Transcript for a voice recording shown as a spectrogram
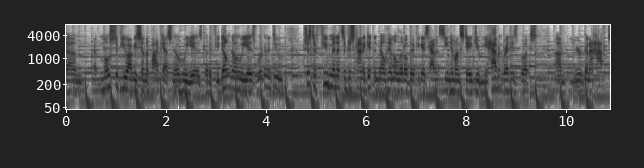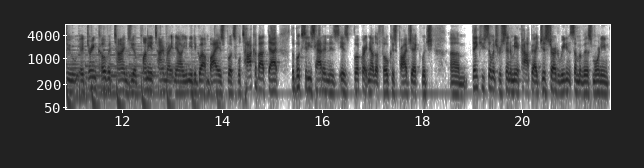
Um, most of you, obviously, on the podcast know who he is, but if you don't know who he is, we're going to do just a few minutes of just kind of getting to know him a little bit. If you guys haven't seen him on stage, if you haven't read his books, um, you're going to have to. Uh, during COVID times, you have plenty of time right now. You need to go out and buy his books. We'll talk about that. The books that he's had in his, his book right now, The Focus Project. Which, um, thank you so much for sending me a copy. I just started reading some of this morning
